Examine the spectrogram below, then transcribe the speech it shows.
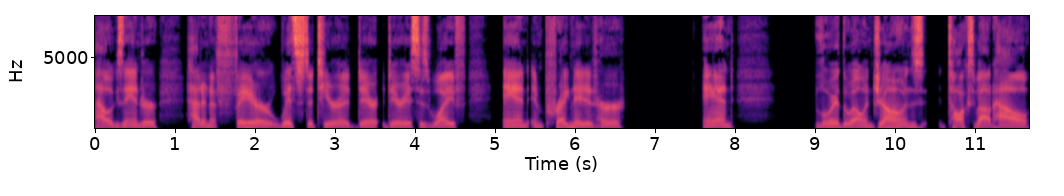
alexander had an affair with Statira, Dar- Darius's wife, and impregnated her. And Lloyd Llewellyn Jones talks about how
